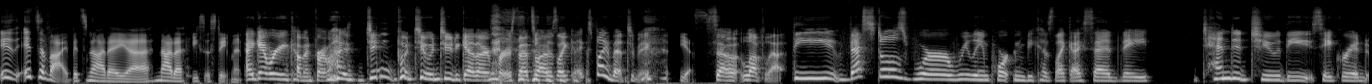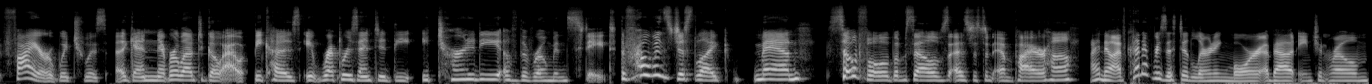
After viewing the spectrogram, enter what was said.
It, it's a vibe. It's not a uh, not a thesis statement. I get where you're coming from. I didn't put two and two together at first. That's why I was like, explain that to me. yes. So love that. The Vestals were really important because, like I said, they tended to the sacred fire, which was again never allowed to go out because it represented the eternity of the Roman state. The Romans just like, man, so full of themselves as just an empire, huh? I know. I've kind of resisted learning more about ancient Rome.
